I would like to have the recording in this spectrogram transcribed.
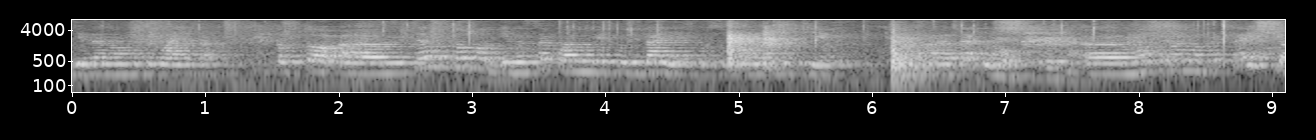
е, єдиного годувальника. Тобто ця особа і несе певну відповідальність у своєму житті. Також ми говоримо про те, що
